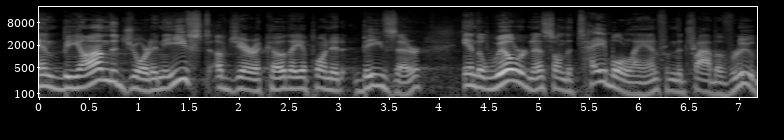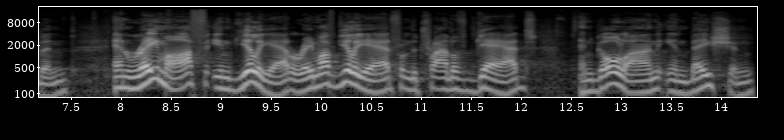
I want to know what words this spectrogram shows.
And beyond the Jordan, east of Jericho, they appointed Bezer in the wilderness on the tableland from the tribe of Reuben, and Ramoth in Gilead, or Ramoth Gilead from the tribe of Gad, and Golan in Bashan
